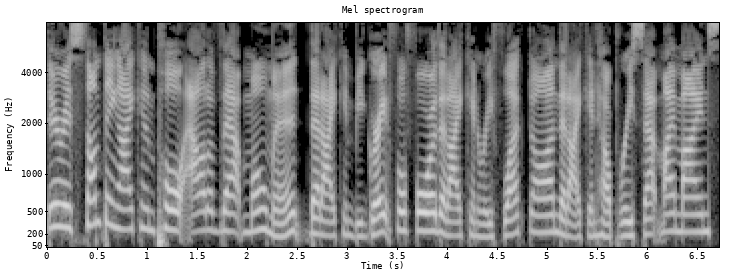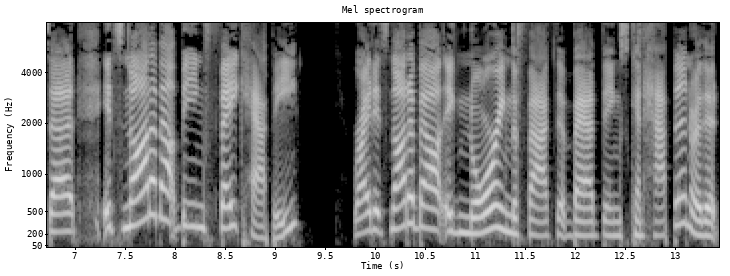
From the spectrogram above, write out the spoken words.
there is something I can pull out of that moment that I can be grateful for, that I can reflect on, that I can help reset my mindset. It's not about being fake happy, right? It's not about ignoring the fact that bad things can happen or that,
